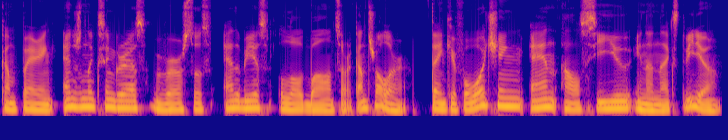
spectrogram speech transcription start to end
comparing Nginx Ingress versus AWS Load Balancer controller. Thank you for watching and I'll see you in the next video.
